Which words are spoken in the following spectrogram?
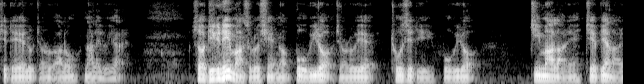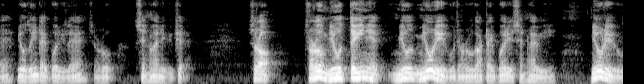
ဖြစ်တယ်လို့ကျွန်တော်တို့အားလုံးနားလည်လို့ရတယ်ဆိုတော့ဒီကနေ့မှာဆိုလို့ရှိရင်တော့ပို့ပြီးတော့ကျွန်တော်တို့ရဲ့ထိုးစစ်တွေပို့ပြီးတော့ကြီးမားလာတယ်ကျေပြန့်လာတယ်မြို့သိမ်းတိုက်ပွဲတွေလည်းကျွန်တော်တို့ဆင်နွှဲနေပြီဖြစ်တယ်ဆိုတော့ကျွန်တော်တို့မြို့သိမ်းနဲ့မြို့မြို့တွေကိုကျွန်တော်တို့ကတိုက်ပွဲတွေဆင်နွှဲပြီး မြို့တွေကို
